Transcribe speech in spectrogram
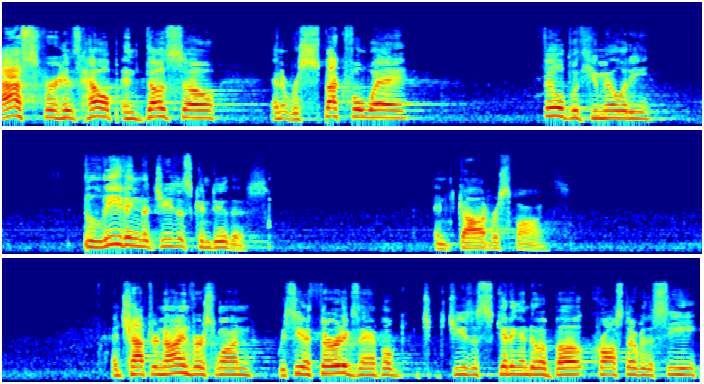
asks for His help and does so in a respectful way, filled with humility, believing that Jesus can do this. And God responds. In chapter 9, verse 1, we see a third example Jesus getting into a boat, crossed over the sea,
